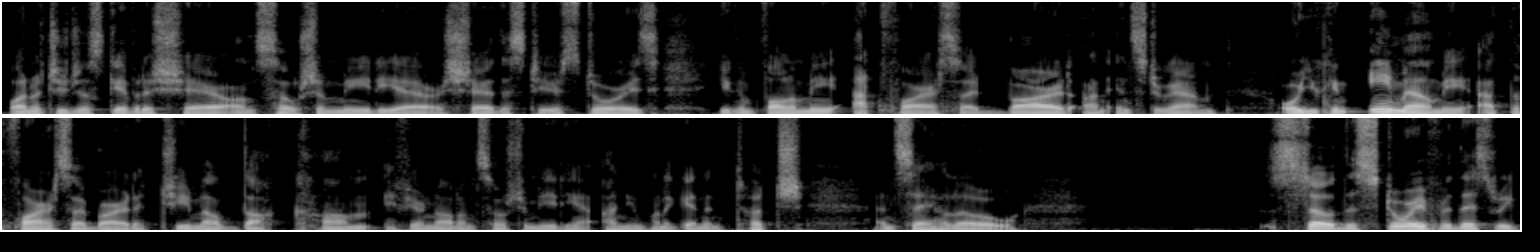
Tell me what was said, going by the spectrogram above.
why don't you just give it a share on social media or share this to your stories? You can follow me at Fireside Bard on Instagram, or you can email me at thefiresidebard at gmail.com if you're not on social media and you want to get in touch and say hello. So, the story for this week,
